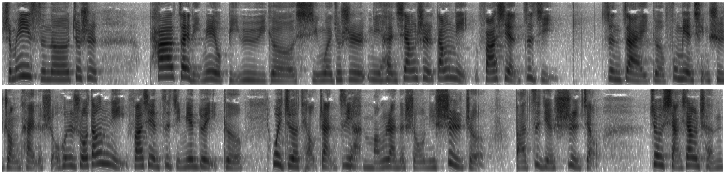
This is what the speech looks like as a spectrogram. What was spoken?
什么意思呢？就是他在里面有比喻一个行为，就是你很像是当你发现自己正在一个负面情绪状态的时候，或者说当你发现自己面对一个未知的挑战，自己很茫然的时候，你试着把自己的视角就想象成，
